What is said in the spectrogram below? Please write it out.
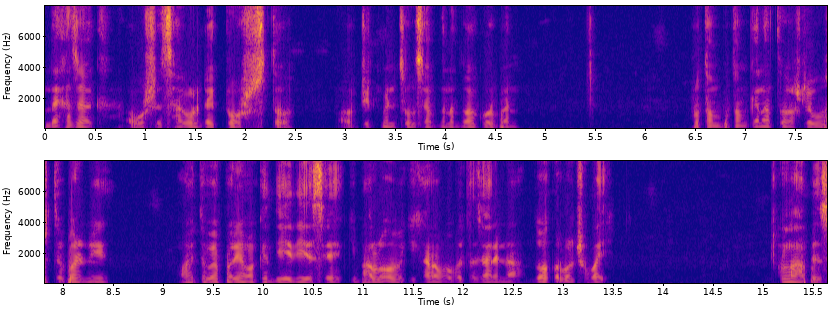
দেখা যাক। অবশ্যই ছাগলটা একটু অসুস্থ। ট্রিটমেন্ট চলছে, আপনারা দোয়া করবেন। প্রথম প্রথম কেনা তো আসলে বুঝতে পারিনি, হয়তো ব্যাপারী আমাকে দিয়ে দিয়েছে, কি ভালো হবে, কি খারাপ হবে তা জানি না। দোয়া করবেন সবাই। আল্লাহ হাফেজ।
